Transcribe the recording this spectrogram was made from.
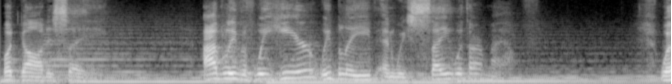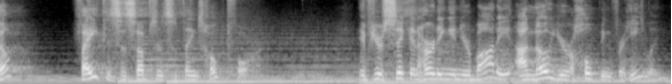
what God is saying. I believe if we hear, we believe, and we say with our mouth. Well, faith is the substance of things hoped for. If you're sick and hurting in your body, I know you're hoping for healing.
